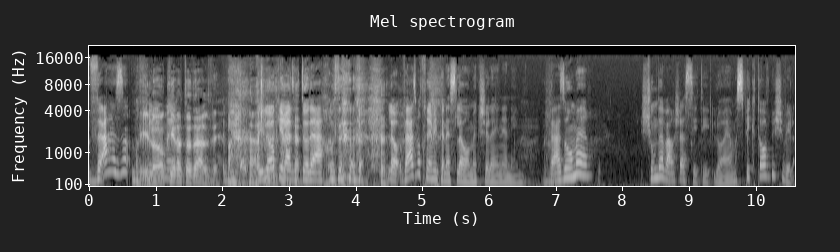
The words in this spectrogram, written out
ואז מתחילים... היא לא הכירה תודה על זה. היא לא הכירה את זה, תודה, אחוז. לא, ואז מתחילים להיכנס לעומק של העניינים. ואז הוא אומר, שום דבר שעשיתי לא היה מספיק טוב בשבילה.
